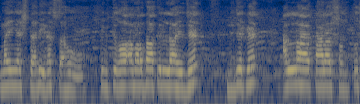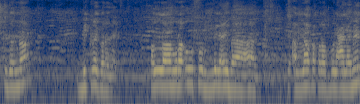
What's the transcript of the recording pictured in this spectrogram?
মাইয়াস্তারি নাফসাহু। ইবতিগা আমারদাতিল্লাহি, যে নিজেকে আল্লাহ তাআলার সন্তুষ্টির জন্য বিক্রয় করে দেয়। আল্লাহ রাউফুম বিল আল্লাহ পাক রব্বুল আলামিন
